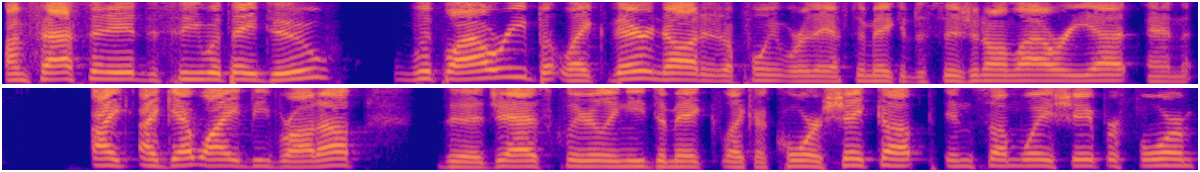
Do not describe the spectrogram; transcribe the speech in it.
I'm fascinated to see what they do with Lauri, but like they're not at a point where they have to make a decision on Lauri yet. And I, I get why he'd be brought up. The Jazz clearly need to make like a core shakeup in some way, shape, or form.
